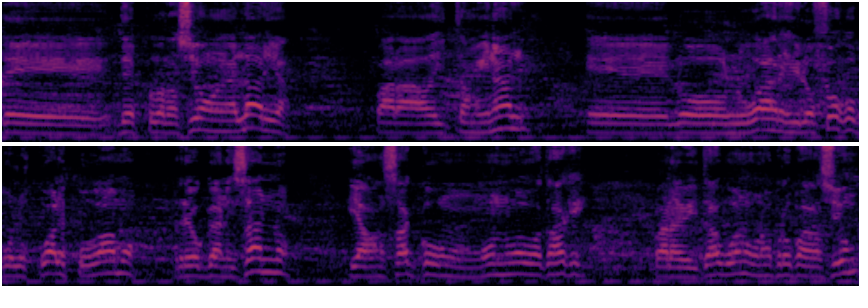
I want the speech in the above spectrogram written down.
de, de exploración en el área para dictaminar eh, los lugares y los focos por los cuales podamos reorganizarnos y avanzar con un nuevo ataque para evitar bueno, una propagación,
